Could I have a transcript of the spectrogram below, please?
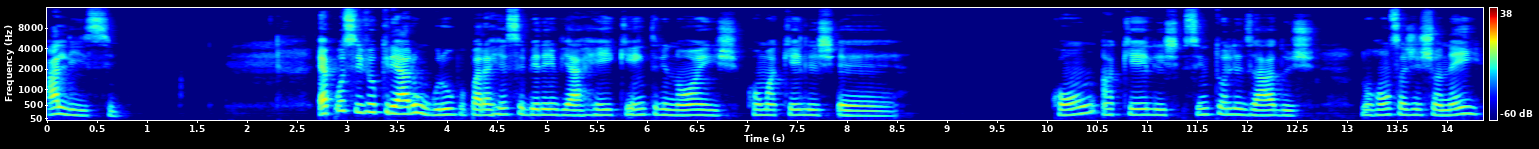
Alice. É possível criar um grupo para receber e enviar reiki entre nós, como aqueles é, com aqueles sintonizados no Ronsa Geshonei?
